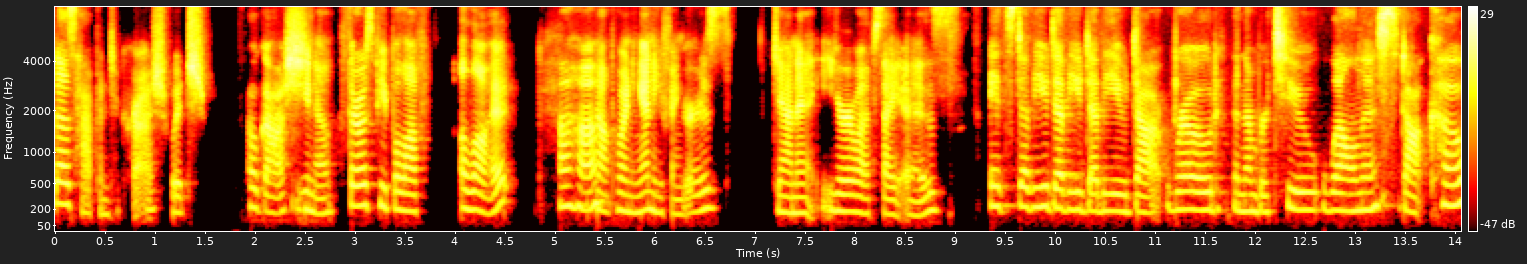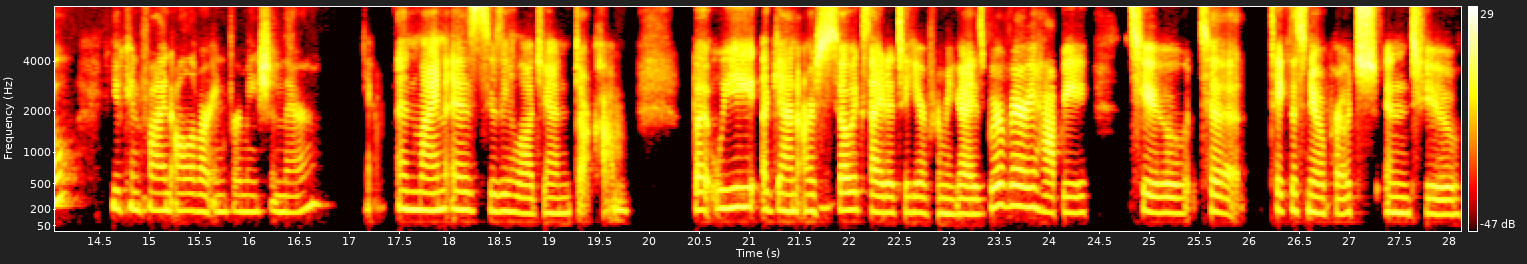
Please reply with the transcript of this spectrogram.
does happen to crash, which, oh gosh, you know, throws people off a lot, uh-huh. not pointing any fingers. Janet, your website is it's www.road, the number two, wellness.co. You can find all of our information there. Yeah. And mine is susiehalajian.com. But we again are so excited to hear from you guys. We're very happy to to take this new approach into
